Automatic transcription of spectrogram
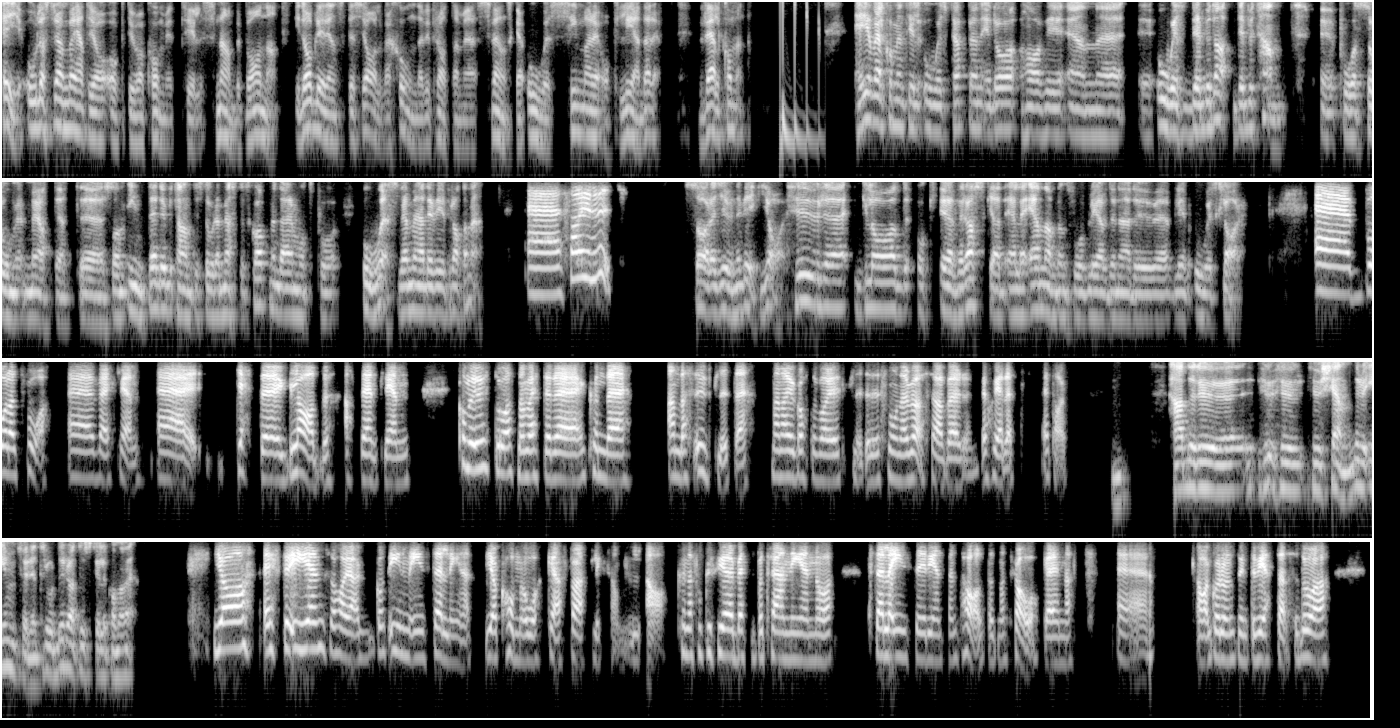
Hej! Ola Strömberg heter jag och du har kommit till Snabbbanan. Idag blir det en specialversion där vi pratar med svenska OS-simmare och ledare. Välkommen! Hej och välkommen till OS-peppen. Idag har vi en eh, OS-debutant eh, på Zoom-mötet eh, som inte är debutant i stora mästerskap men däremot på OS. Vem är det vi pratar med? Eh, Sara Junevik. Sara Junevik, ja. Hur eh, glad och överraskad, eller en av de två, blev du när du eh, blev OS-klar? Eh, båda två, eh, verkligen. Eh, jätteglad att det äntligen kom ut och att man vet, kunde andas ut lite. Man har ju gått och varit lite smånervös över beskedet ett tag. Mm. Hade du, hur, hur, hur kände du inför det? Trodde du att du skulle komma med? Ja, efter EM så har jag gått in med inställningen att jag kommer åka för att liksom, ja, kunna fokusera bättre på träningen och ställa in sig rent mentalt att man ska åka än att eh, ja, gå runt och inte veta. Så då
